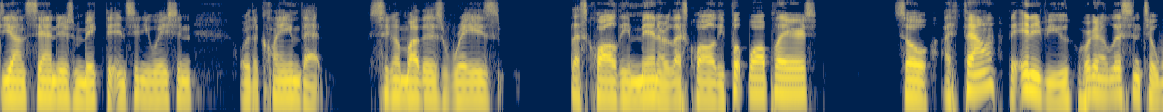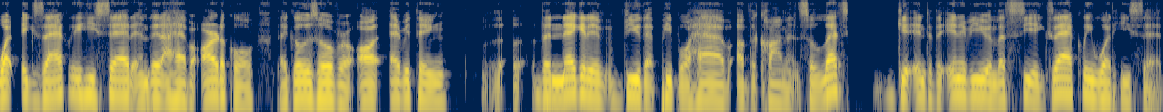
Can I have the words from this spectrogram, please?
Deion Sanders make the insinuation or the claim that single mothers raise less quality men or less quality football players? So I found the interview. We're going to listen to what exactly he said, and then I have an article that goes over all everything the negative view that people have of the comments. So let's get into the interview and let's see exactly what he said.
